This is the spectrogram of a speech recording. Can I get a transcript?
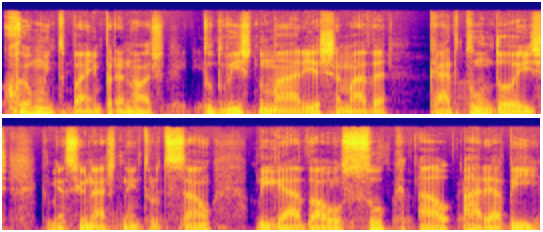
Correu muito bem para nós. Tudo isto numa área chamada Khartoum 2, que mencionaste na introdução, ligado ao Souk al-Arabi,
